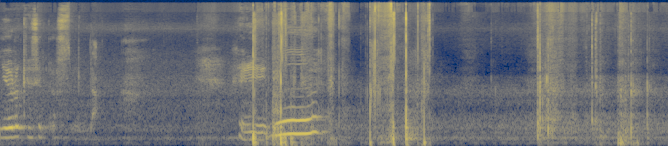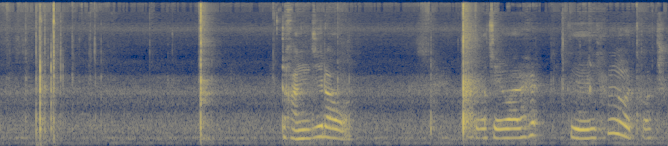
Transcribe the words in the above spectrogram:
이렇게 생겼습니다. 그리고 또 간지러워. 내가 제발 할, 그 향을 맡아가지고.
